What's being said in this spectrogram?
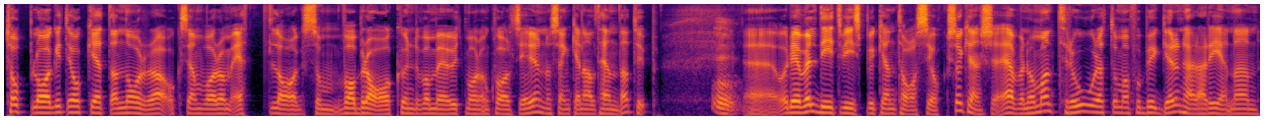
topplaget i Hockeyettan norra och sen var de ett lag som var bra och kunde vara med och utmana om kvalserien och sen kan allt hända typ mm. eh, och det är väl dit Visby kan ta sig också kanske även om man tror att om man får bygga den här arenan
